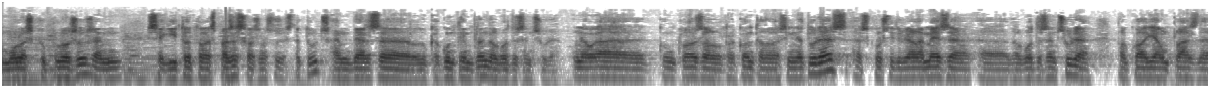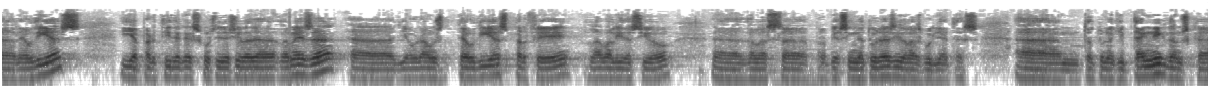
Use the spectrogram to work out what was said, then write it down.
molt escrupulosos en seguir totes les passes que els nostres estatuts envers eh, el que contemplen del vot de censura. Una vegada conclòs el recompte de les signatures, es constituirà la mesa eh, del vot de censura pel qual hi ha un plaç de 10 dies i a partir que es constitueixi la, la mesa eh, hi haurà uns 10 dies per fer la validació eh, de les eh, pròpies signatures i de les butlletes. Eh, tot un equip tècnic doncs, que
